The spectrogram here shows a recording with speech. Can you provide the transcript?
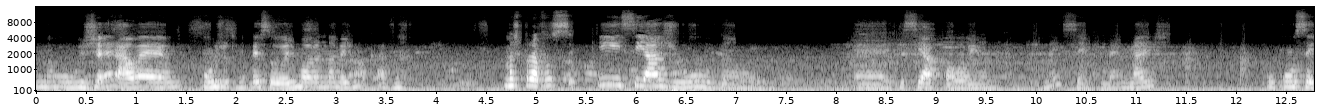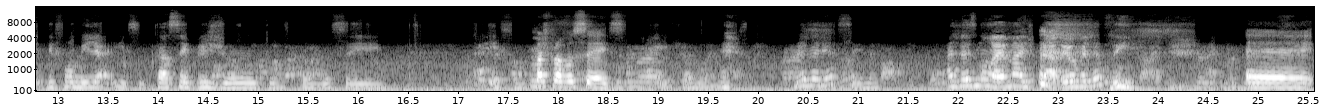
no geral, é um conjunto de pessoas morando na mesma casa. Mas pra você? Que se ajudam, é, que se apoiam. Nem sempre, né? Mas o conceito de família é isso. Tá sempre junto com você. É isso. Mas pra você é isso? É isso, né? Deveria ser, né? Às vezes não é, mas pra- eu vejo assim. É,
